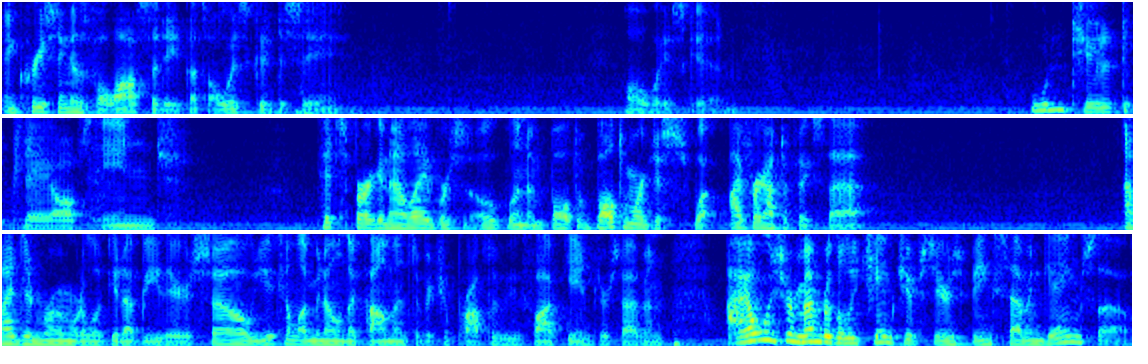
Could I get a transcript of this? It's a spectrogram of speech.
increasing his velocity. That's always good to see. Always good. Until the playoffs end. Pittsburgh and LA versus Oakland and Baltimore. Baltimore just swept. I forgot to fix that. And I didn't remember to look it up either. So you can let me know in the comments if it should probably be five games or seven. I always remember the League Championship Series being seven games, though.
